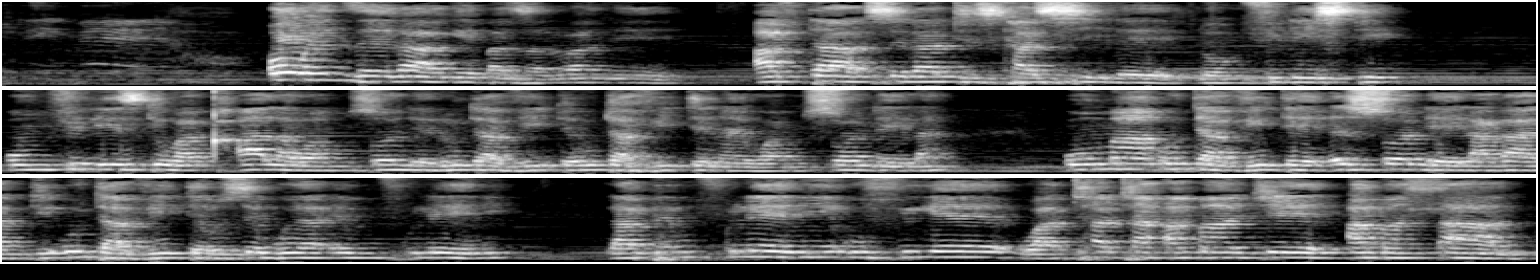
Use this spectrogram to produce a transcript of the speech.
Okwenzeka ke bazalwane after seka discussile lo mfilisti umfilisti waqala wamsondela uDavide uDavide naye wamsondela. Uma uDavide esondela kanti uDavide usebuya emfuleni. Lapha emfuleni ufike wathatha amatshe amahlanu.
